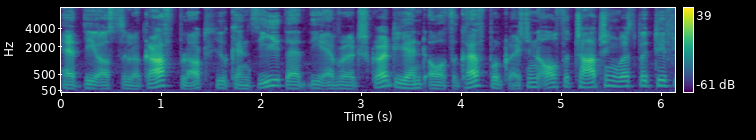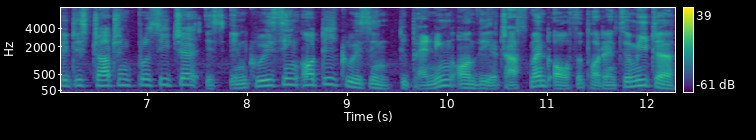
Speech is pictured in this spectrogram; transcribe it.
At the oscillograph plot you can see that the average gradient or the curve progression of the charging respectively discharging procedure is increasing or decreasing depending on the adjustment of the potentiometer.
